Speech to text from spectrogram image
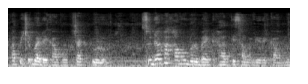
tapi coba deh kamu cek dulu sudahkah kamu berbaik hati sama diri kamu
